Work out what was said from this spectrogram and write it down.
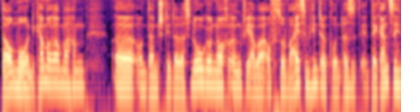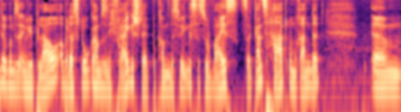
Daumen hoch in die Kamera machen. Äh, und dann steht da das Logo noch irgendwie, aber auf so weißem Hintergrund. Also der ganze Hintergrund ist irgendwie blau, aber das Logo haben sie nicht freigestellt bekommen. Deswegen ist es so weiß, so ganz hart umrandet. Ähm,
